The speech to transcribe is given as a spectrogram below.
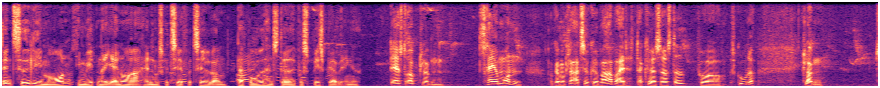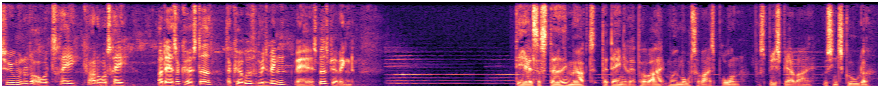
den tidlige morgen i midten af januar, han nu skal til at fortælle om, der boede han stadig på Spidsbjergvænget. Da jeg står op klokken 3 om morgenen og gør mig klar til at køre på arbejde, der kører jeg så afsted på scooter klokken 20 minutter over 3, kvart over 3. Og da jeg så kører afsted, der kører jeg ud fra mit vinge ved Spidsbjergvænget. Det er altså stadig mørkt, da Daniel er på vej mod motorvejsbroen på Spidsbjergvej på sin scooter –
